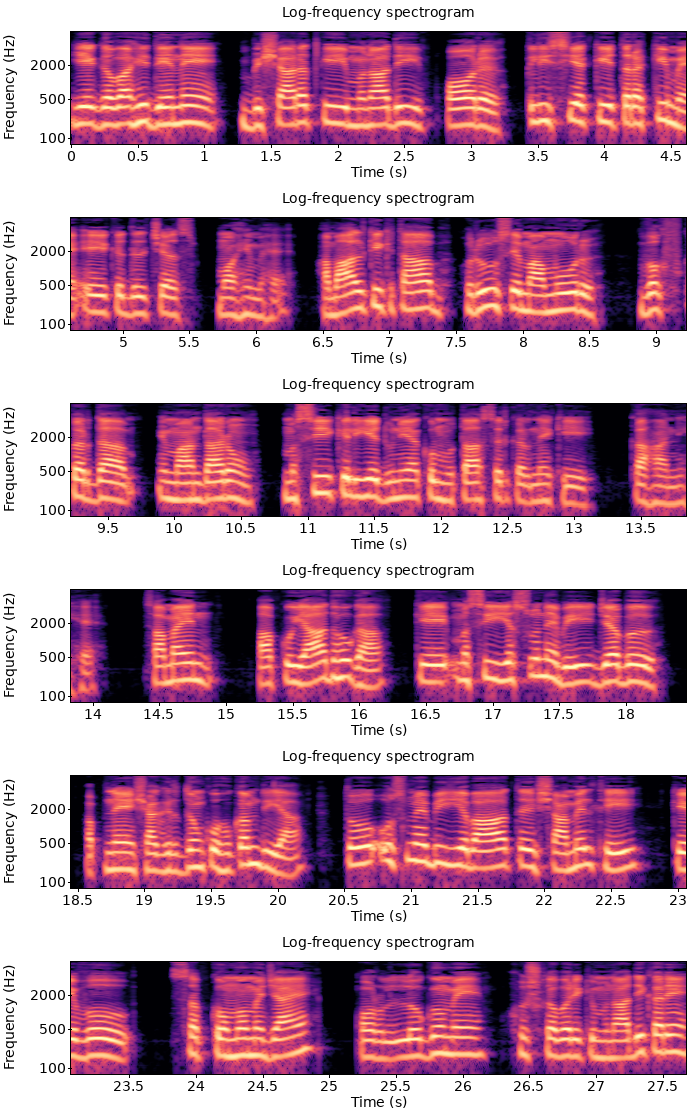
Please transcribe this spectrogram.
یہ گواہی دینے، بشارت کی منادی اور کلیسیا کی ترقی میں ایک دلچسپ مہم ہے۔ امال کی کتاب روح سے معمور، وقف کردہ ایمانداروں مسیح کے لیے دنیا کو متاثر کرنے کی کہانی ہے۔ سامعین، آپ کو یاد ہوگا کہ مسیح یسو نے بھی جب اپنے شاگردوں کو حکم دیا، تو اس میں بھی یہ بات شامل تھی کہ وہ سب قوموں میں جائیں اور لوگوں میں خوشخبری کی منادی کریں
